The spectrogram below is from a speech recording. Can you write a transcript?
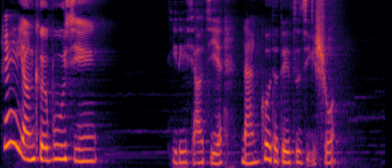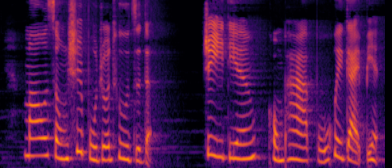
这样可不行。提利小姐难过的对自己说：“猫总是捕捉兔子的，这一点恐怕不会改变。”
